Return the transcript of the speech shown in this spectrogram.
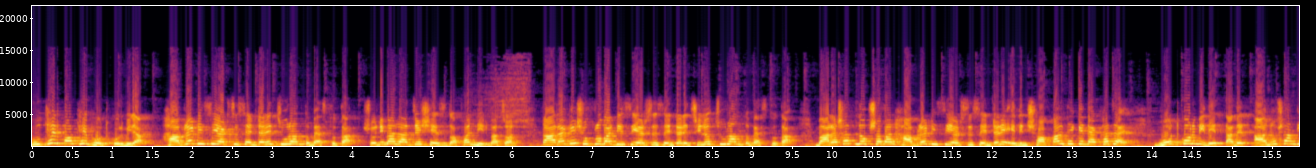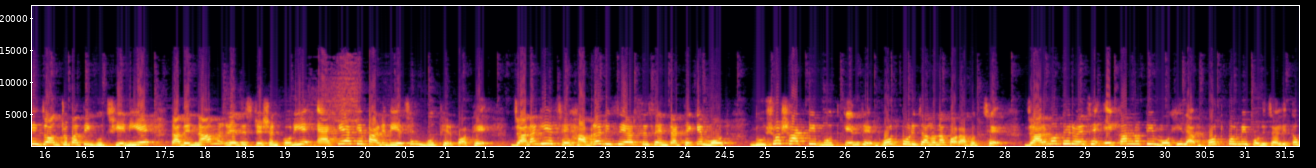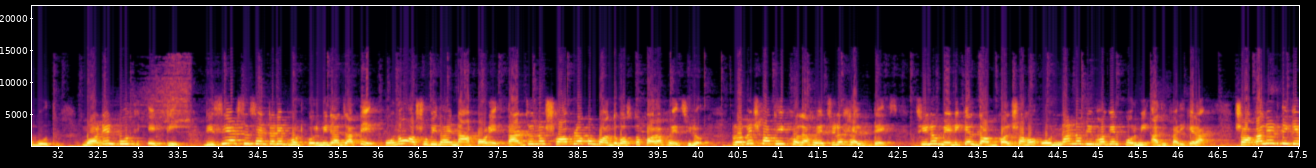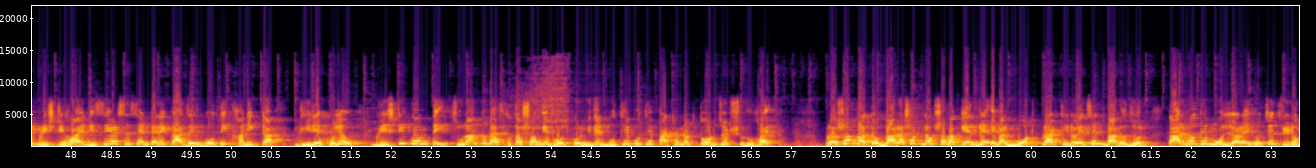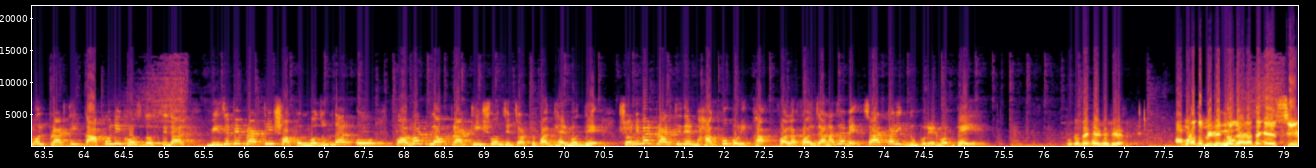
বুথের পথে ভোট কর্মীরা হাবড়া ডিসিআরসি সেন্টারে চূড়ান্ত ব্যস্ততা। শনিবার রাজ্যের শেষ দফার নির্বাচন। তার আগে শুক্রবার ডিসিআরসি সেন্টারে ছিল চূড়ান্ত ব্যস্ততা। বারাসাত লোকসভার হাবড়া ডিসিআরসি সেন্টারে এদিন সকাল থেকে দেখা যায় ভোট কর্মীদের তাদের আনুষাঙ্গিক যন্ত্রপাতি গুছিয়ে নিয়ে, তাদের নাম রেজিস্ট্রেশন করিয়ে একে একে পাড়ি দিয়েছেন বুথের পথে। জানা গিয়েছে, হাবড়া ডিসিআরসি সেন্টার থেকে মোট দুশো ষাটটি বুথ কেন্দ্রে ভোট পরিচালনা করা হচ্ছে। যার মধ্যে রয়েছে একান্নটি মহিলা ভোটকর্মী পরিচালিত বুথ। মডেল বুথ একটি। ডিসিআরসি সেন্টারে ভোটকর্মীরা যাতে কোনো অসুবিধায় না পড়ে, তার জন্য সব রকম বন্দোবস্ত করা হয়েছিল। প্রবেশ পথেই খোলা হয়েছিল হেল্প ডেস্ক। ছিল মেডিকেল দমকল সহ অন্যান্য বিভাগের কর্মী আধিকারিকেরা। সকালের দিকে বৃষ্টি হয়। ডিসিআরসি সেন্টারে কাজের গতি খানিকটা ধীরে হলেও বৃষ্টি কমতেই চূড়ান্ত ব্যস্ততার সঙ্গে ভোটকর্মীদের বুথে বুথে পাঠানোর তোড়জোড় শুরু হয়। প্রসঙ্গত বারাসাত লোকসভা কেন্দ্রে এবার মোট প্রার্থী রয়েছেন বারো জন। তার মধ্যে মূল লড়াই হচ্ছে তৃণমূল প্রার্থী কাকলি ঘোষ দস্তিদার, বিজেপি প্রার্থী স্বপন মজুমদার ও ফরওয়ার্ড ব্লক প্রার্থী সঞ্জীব চট্টোপাধ্যায়ের মধ্যে। শনিবার প্রার্থীদের ভাগ্য পরীক্ষা। ফলাফল জানা যাবে চার তারিখ দুপুরের মধ্যেই। কোথা থেকে এসেছেন আমরা তো বিভিন্ন জায়গা থেকে এসেছি।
